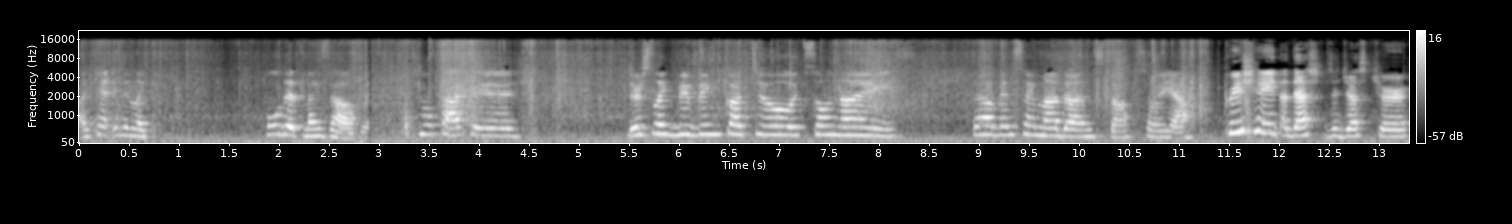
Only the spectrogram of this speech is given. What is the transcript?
I can't even like hold it myself. Like, two package. There's like bibingka too. It's so nice. They have ensaymada and stuff. So yeah, appreciate a dash the gesture.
